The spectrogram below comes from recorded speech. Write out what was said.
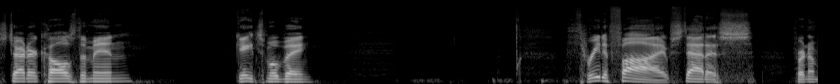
Starter calls them in. Gates moving. Three to five status for number.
